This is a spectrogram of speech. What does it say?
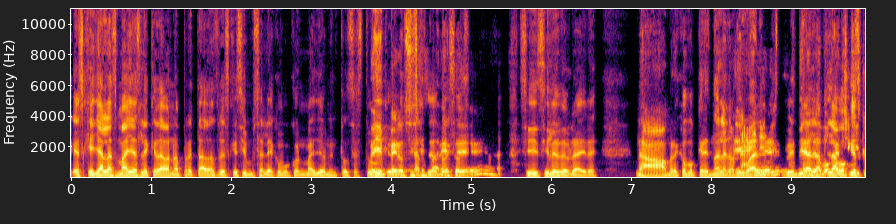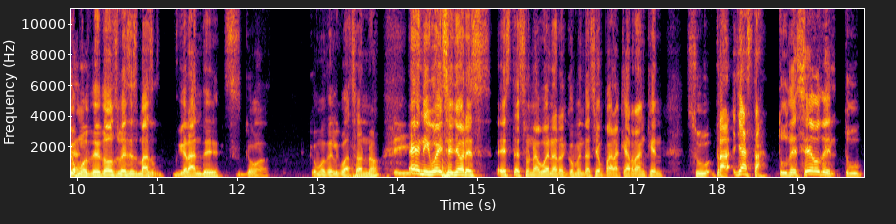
Es- que ya las mallas le quedaban apretadas. Ves que siempre salía como con mayón, entonces tuvo Oye, que pero sí se parece, ¿eh? Sí, sí le da un aire. No, hombre, como que no le da un Igual, aire. ¿eh? Mira la la boca es como de dos veces más grande. Es como, como del guasón, ¿no? Sí. Anyway, señores, esta es una buena recomendación para que arranquen su. Ya está, tu deseo de tu,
